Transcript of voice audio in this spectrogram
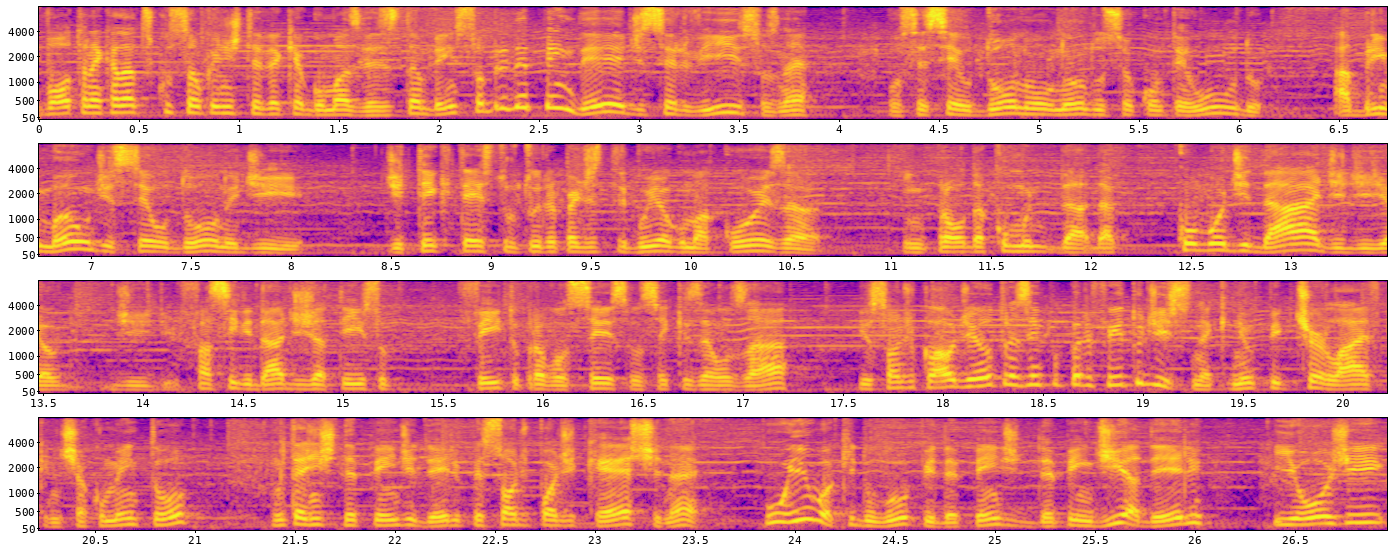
volta naquela discussão que a gente teve aqui algumas vezes também sobre depender de serviços, né? Você ser o dono ou não do seu conteúdo, abrir mão de ser o dono e de, de ter que ter estrutura para distribuir alguma coisa em prol da, da- da comodidade, de, de- de facilidade de já ter isso feito para você, se você quiser usar. E o SoundCloud é outro exemplo perfeito disso, né? Que nem o Picture Life, que a gente já comentou. Muita gente depende dele, o pessoal de podcast, né? O Will aqui do Loop depende, dependia dele. E hoje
